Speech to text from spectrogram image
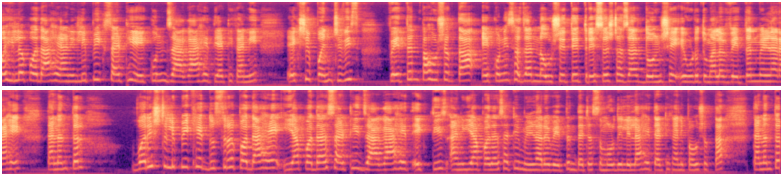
पहिलं पद आहे आणि लिपिकसाठी एकूण जागा आहेत या ठिकाणी एकशे पंचवीस. वेतन पाहू शकता एकोणीस हजार नऊशे ते त्रेसष्ट हजार दोनशे एवढं तुम्हाला वेतन मिळणार आहे. त्यानंतर वरिष्ठ लिपिक हे दुसरं पद आहे. या पदासाठी जागा आहेत एकतीस आणि या पदासाठी मिळणारे वेतन त्याच्यासमोर दिलेलं आहे. त्या ठिकाणी पाहू शकता. त्यानंतर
